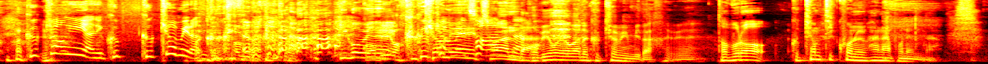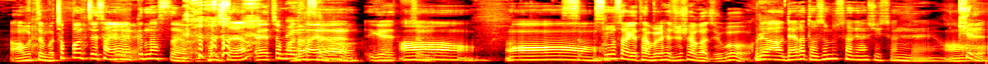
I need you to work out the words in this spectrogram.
극형이 아니 극 극혐이란다. 피고인을 법이요. 극혐에 극혐에 처한다. 처한다. 법이 허용하는 극혐입니다. 예. 더불어 극혐 티콘을 하나 보낸다. 아무튼 뭐 첫 번째 사연은 네. 끝났어요. 벌써요? 네, 첫 번째 끝났어요. 사연은 이게 좀 아, 어. 스- 스무스하게 답을 해주셔가지고 그래, 아, 내가 더 스무스하게 할 수 있었는데. 어. 킬.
